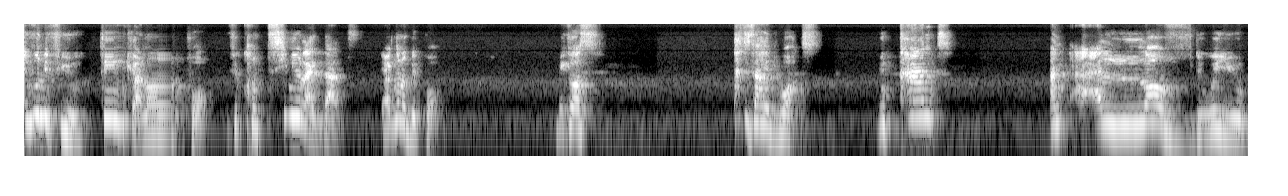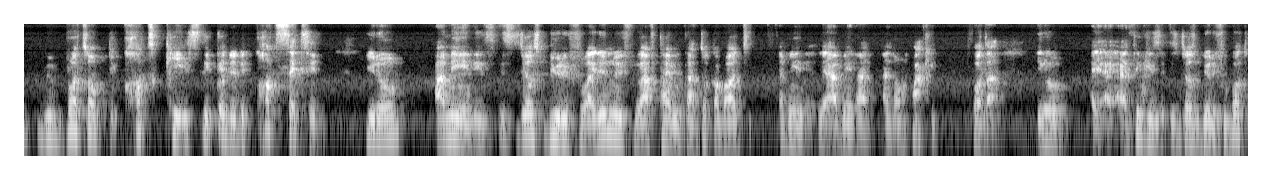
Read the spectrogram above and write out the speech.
even if you think you are not poor, if you continue like that, you're going to be poor because that is how it works. You can't. And I I love the way you, you brought up the court case, the, the, the court setting. You know, I mean, it's, it's just beautiful. I don't know if we have time, we can talk about. I mean, I mean, and, and unpack it further. You know, I, I- think it's, it's just beautiful. But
